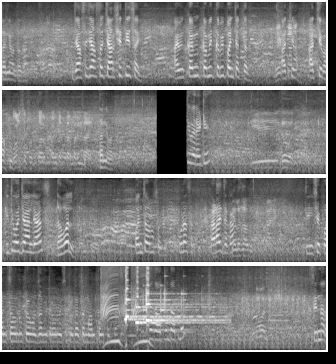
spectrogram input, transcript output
धन्यवाद दादा. जास्तीत जास्त चारशे तीस आहे. आणि कमी कमीत कमी पंच्याहत्तर. आजचे आजचे भाव. दोनशे सत्तर पंच्याहत्तर पर्यंत आहे. धन्यवाद. किती व्हेरायटी ती गवर किती वजे आणले आज? धवल. पंचावन्न सोजे पुढं सर? काढायचं का? तीनशे पंचावन्न रुपये वजा मित्रांनो अशा प्रकारचा माल पाहू शकतो. गाव कोणतं आपलं? सिन्नर.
